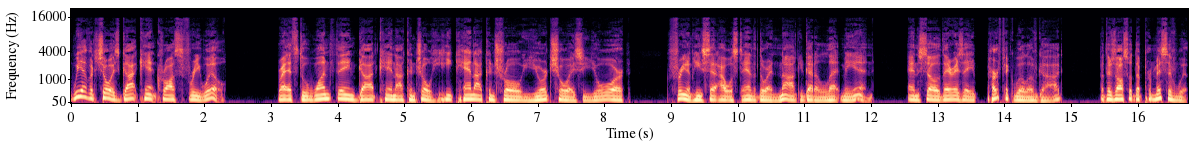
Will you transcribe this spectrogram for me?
we have a choice. God can't cross free will, right? It's the one thing God cannot control. He cannot control your choice, your freedom. He said, "I will stand at the door and knock. You got to let me in." And so there is a perfect will of God, but there's also the permissive will.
